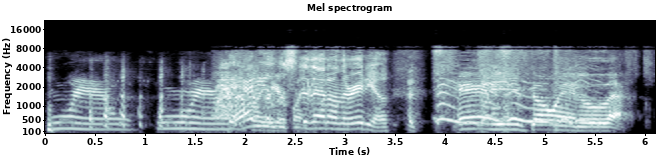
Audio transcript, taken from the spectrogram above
wow, wow. How do you listen like, to that on the radio? And he's going left.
